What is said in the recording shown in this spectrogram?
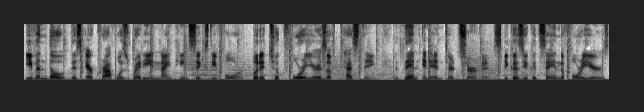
Even though this aircraft was ready in 1964, but it took 4 years of testing, then it entered service. Because you could say in the 4 years,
